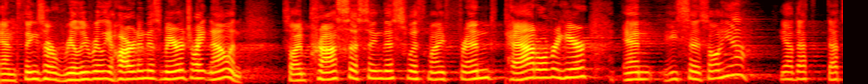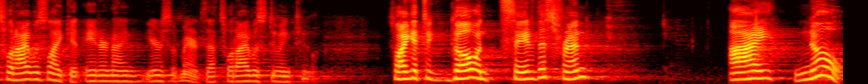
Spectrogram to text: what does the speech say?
and things are really, really hard in his marriage right now. And so I'm processing this with my friend Pat over here, and he says, Oh, yeah, yeah, that, that's what I was like at eight or nine years of marriage. That's what I was doing too. So I get to go and say to this friend, I know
